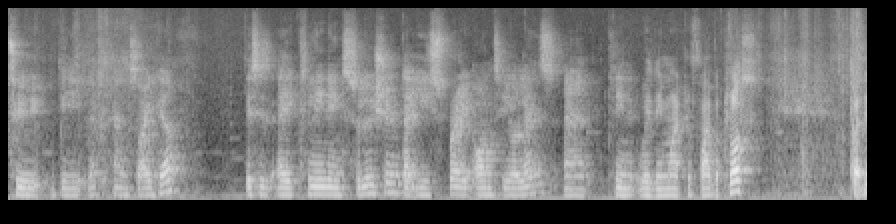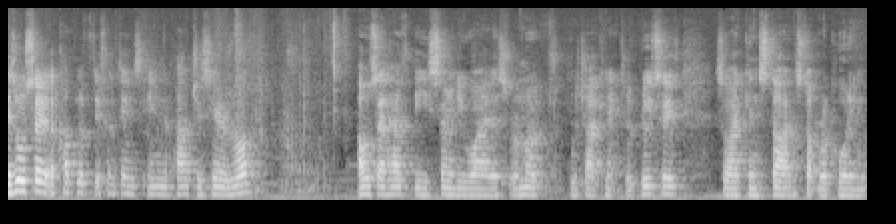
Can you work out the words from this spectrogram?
to the left hand side here, this is a cleaning solution that you spray onto your lens and clean it with the microfiber cloth. But there's also a couple of different things in the pouches here as well. I also have the Sony wireless remote which I connect to Bluetooth so I can start and stop recording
